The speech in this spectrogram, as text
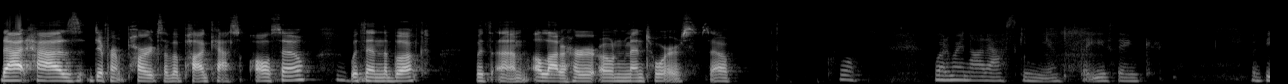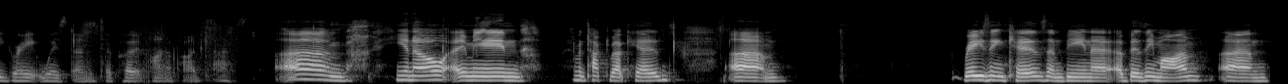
that has different parts of a podcast also mm-hmm. within the book with um, a lot of her own mentors. So cool. What am i not asking you that you think would be great wisdom to put on a podcast? Um you know i mean i haven't talked about kids. Um, raising kids and being a, a busy mom, um,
